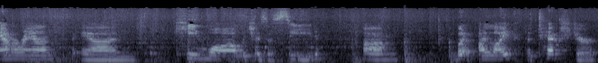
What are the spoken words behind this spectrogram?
amaranth and quinoa, which is a seed. Um, but I like the texture,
